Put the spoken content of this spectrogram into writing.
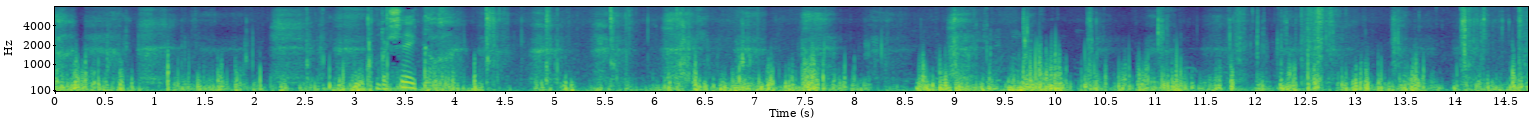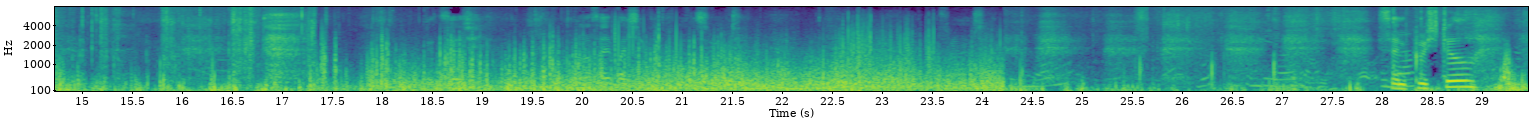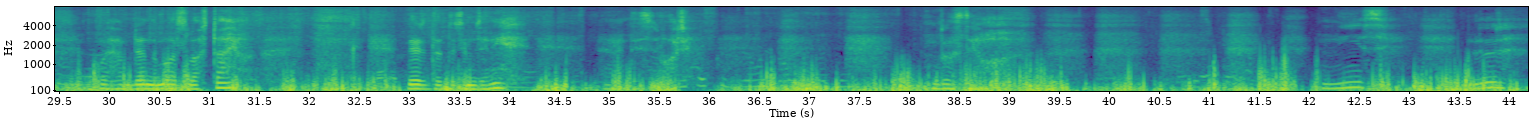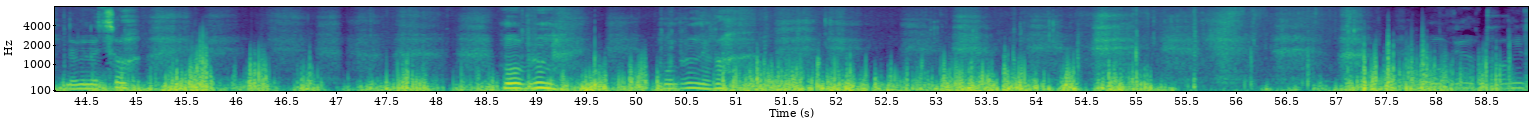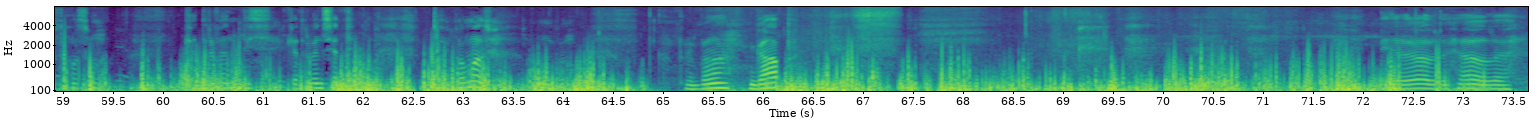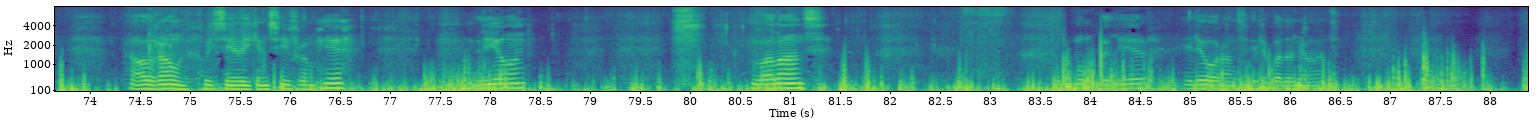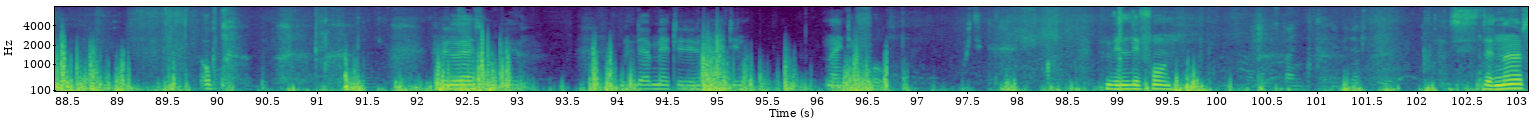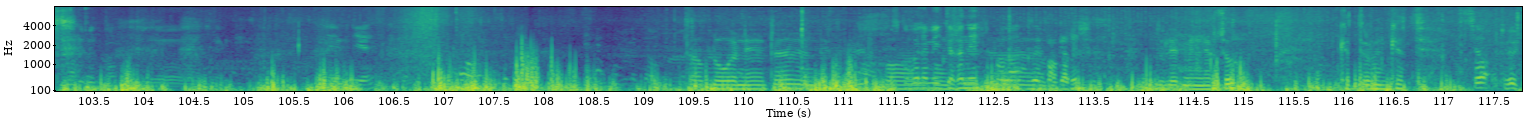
Bicycle. It says, unless I bicycle from this route. San Crystal, we have done the most last time. There's the Tuzimzini, and this is what those things. Nice, Lure, Dominuzzo, Mobrun, Mobrun Levant. Mobrun 3390, 87. C'est pas mal ça. Très bien. Gap. These are all, the- all, uh, all around. We see we can see from here. Lyon, Valence, Montpellier. Est orange, il est orange. were married in 1994. Vildifon. The north. Tableau en étoile. Est-ce qu'on voit la Méditerranée par Vous pas De l'aide 1984. Tu veux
